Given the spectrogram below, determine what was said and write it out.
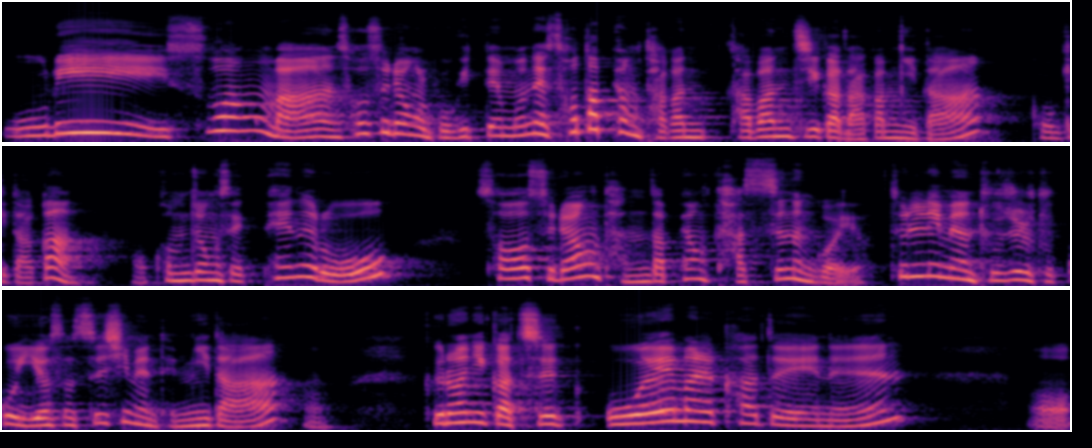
우리 수학만 서술형을 보기 때문에 서답형 답안, 답안지가 나갑니다. 거기다가 어, 검정색 펜으로 서술형, 단답형 다 쓰는 거예요. 틀리면 두 줄 긋고 이어서 쓰시면 됩니다. 어, 그러니까 즉 OMR 카드에는 어,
